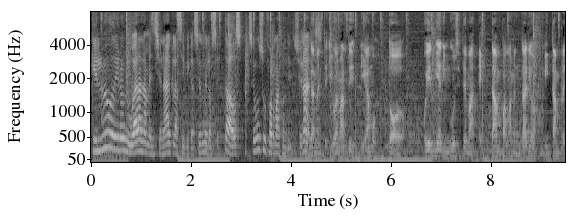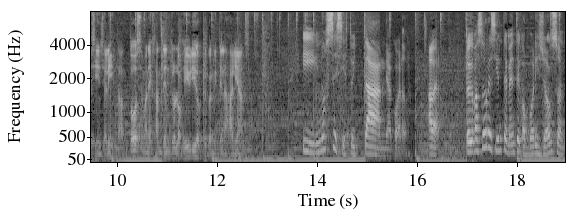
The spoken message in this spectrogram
que luego dieron lugar a la mencionada clasificación de los estados según su forma constitucional. Exactamente, igual Martí, digamos todo. Hoy en día ningún sistema es tan parlamentario ni tan presidencialista. Todos se manejan dentro de los híbridos que permiten las alianzas. Y no sé si estoy tan de acuerdo. A ver, lo que pasó recientemente con Boris Johnson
